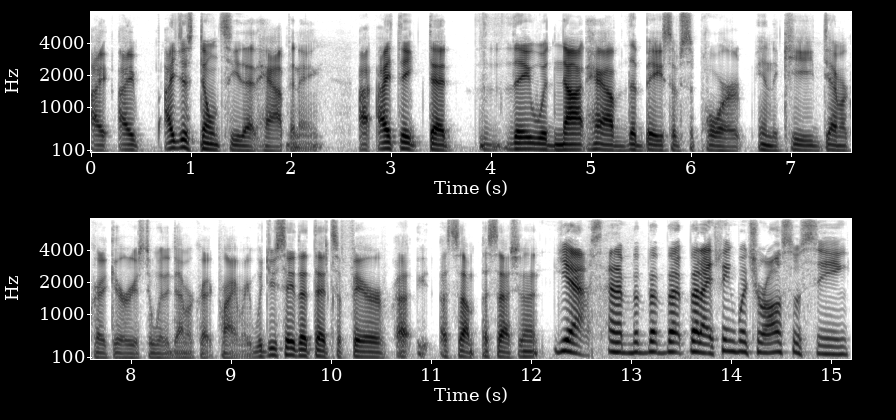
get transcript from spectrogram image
I, I, I just don't see that happening. I, I think that they would not have the base of support in the key Democratic areas to win a Democratic primary. Would you say that that's a fair uh, assessment? Yes, and but but but but I think what you're also seeing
